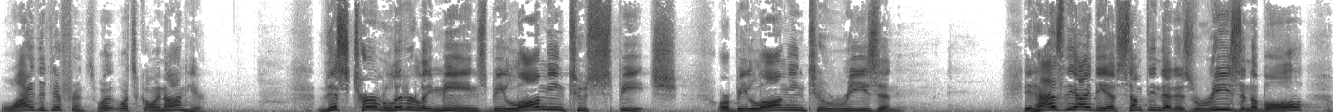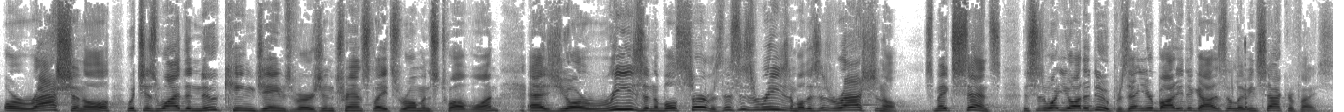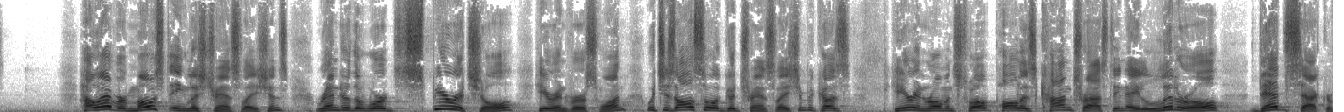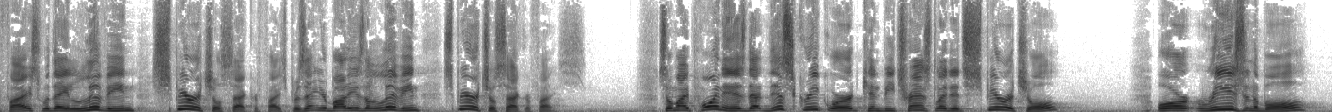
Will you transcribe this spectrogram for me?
Why the difference? What, what's going on here? This term literally means belonging to speech or belonging to reason. It has the idea of something that is reasonable or rational, which is why the New King James Version translates Romans 12:1 as your reasonable service. This is reasonable, this is rational. This makes sense. This is what you ought to do present your body to God as a living sacrifice. However, most English translations render the word spiritual here in verse 1, which is also a good translation because here in Romans 12, Paul is contrasting a literal dead sacrifice with a living spiritual sacrifice. Present your body as a living spiritual sacrifice. So, my point is that this Greek word can be translated spiritual or reasonable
